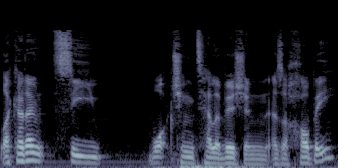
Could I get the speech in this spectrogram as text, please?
like I don't see watching television as a hobby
